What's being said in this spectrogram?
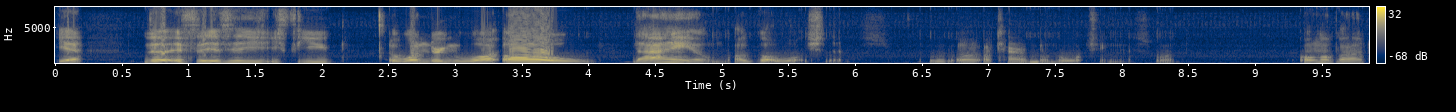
yeah. The if if if you are wondering why, oh damn, I've got to watch this. I can't remember watching this one. Oh, not bad.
